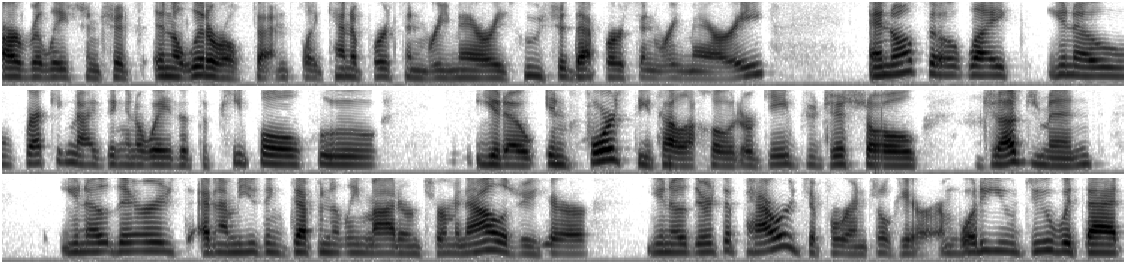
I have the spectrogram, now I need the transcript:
our relationships in a literal sense? Like, can a person remarry? Who should that person remarry? And also, like, you know, recognizing in a way that the people who, you know, enforced these halachot or gave judicial judgment, you know, there's, and I'm using definitely modern terminology here, you know there's a power differential here and what do you do with that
